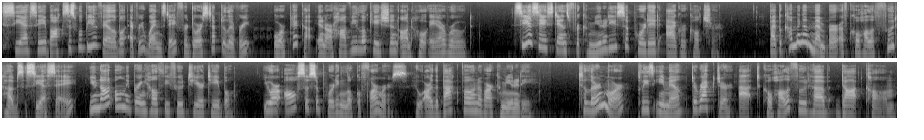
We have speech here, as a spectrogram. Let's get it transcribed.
CSA boxes will be available every Wednesday for doorstep delivery or pickup in our Hawi location on Ho'ea Road. CSA stands for Community Supported Agriculture. By becoming a member of Kohala Food Hub's CSA, you not only bring healthy food to your table, you are also supporting local farmers, who are the backbone of our community. To learn more, please email director at kohalafoodhub.com.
